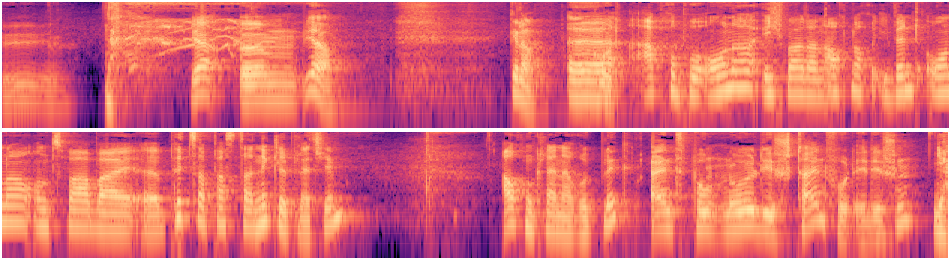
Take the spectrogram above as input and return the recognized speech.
Cool. ja, ähm, ja. Genau. Äh, apropos Owner, ich war dann auch noch Event-Owner und zwar bei äh, Pizza Pasta Nickelplättchen. Auch ein kleiner Rückblick. 1.0, die Steinfurt Edition. Ja.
